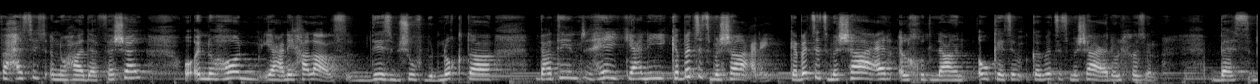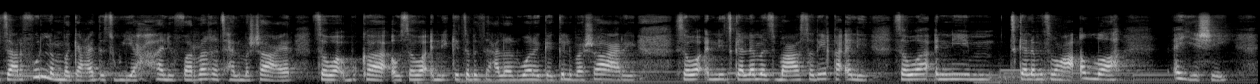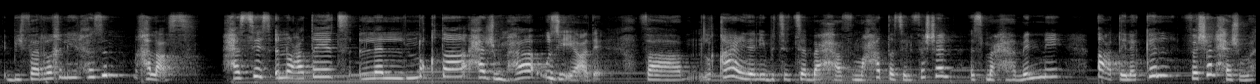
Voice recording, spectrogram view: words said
فحسيت إنه هذا فشل وإنه هون يعني خلاص بديت بشوف بالنقطة. بعدين هيك يعني كبتت مشاعري كبتت مشاعر الخذلان أو كبتت مشاعر الحزن. بس بتعرفون لما قعدت ويا حالي وفرغت هالمشاعر سواء بكاء أو سواء إني كتبت على الورقة كل مشاعري سواء إني تكلمت مع صديقة إلي سواء إني تكلمت مع الله أي شيء بيفرغ لي الحزن خلاص. حسيت إنه عطيت للنقطة حجمها وزيادة. فالقاعدة اللي بتتبعها في محطة الفشل اسمعها مني أعطي لكل فشل حجمه.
